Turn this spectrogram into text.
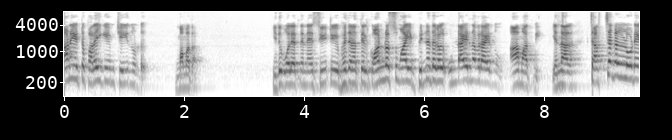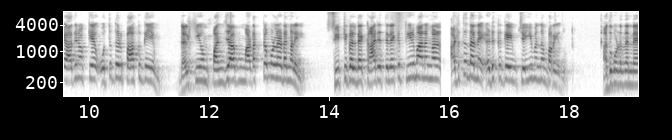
ആണയിട്ട് പറയുകയും ചെയ്യുന്നുണ്ട് മമത. ഇതുപോലെ തന്നെ സീറ്റ് വിഭജനത്തിൽ കോൺഗ്രസുമായി ഭിന്നതകൾ ഉണ്ടായിരുന്നവരായിരുന്നു ആം ആദ്മി. എന്നാൽ ചർച്ചകളിലൂടെ അതിനൊക്കെ ഒത്തുതീർപ്പാക്കുകയും ഡൽഹിയും പഞ്ചാബും അടക്കമുള്ള ഇടങ്ങളിൽ സീറ്റുകളുടെ കാര്യത്തിലേക്ക് തീരുമാനങ്ങൾ അടുത്ത് തന്നെ എടുക്കുകയും ചെയ്യുമെന്നും പറയുന്നുണ്ട്. അതുകൊണ്ട് തന്നെ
